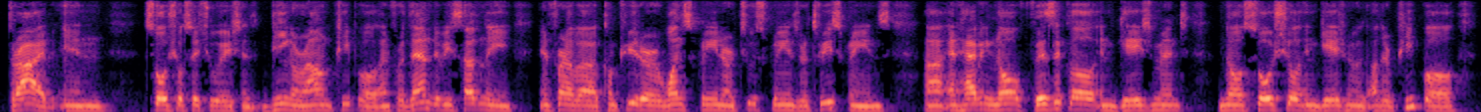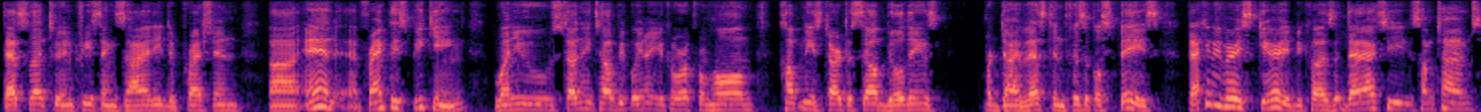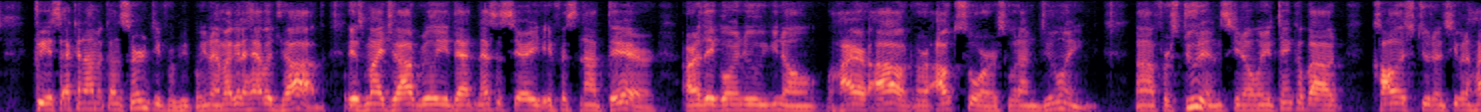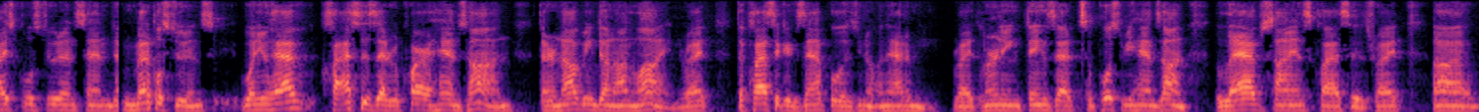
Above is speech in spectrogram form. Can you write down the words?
thrive in social situations, being around people. And for them to be suddenly in front of a computer, one screen or two screens or three screens, uh, and having no physical engagement, no social engagement with other people, that's led to increased anxiety, depression, uh, and uh, frankly speaking, when you suddenly tell people, you know, you can work from home, companies start to sell buildings or divest in physical space, that can be very scary because that actually sometimes creates economic uncertainty for people. You know, am I going to have a job? Is my job really that necessary if it's not there? Are they going to, you know, hire out or outsource what I'm doing? Uh, for students, you know, when you think about college students, even high school students and medical students, when you have classes that require hands-on that are now being done online, right? The classic example is, you know, anatomy, right? Learning things that supposed to be hands-on, lab science classes, right? Uh,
